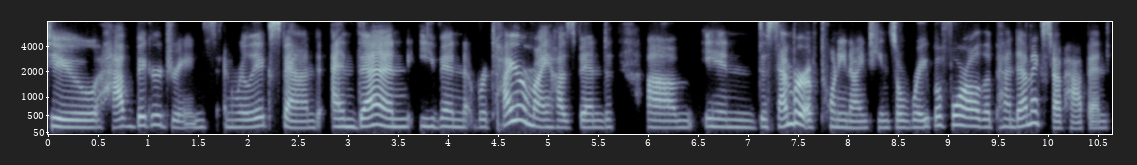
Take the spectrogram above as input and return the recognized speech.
to have bigger dreams and really expand, and then even retire my husband um, in December of 2019, so right before all the pandemic stuff happened,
